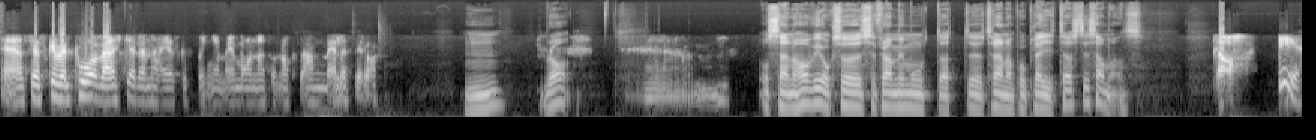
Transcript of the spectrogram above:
Eh, så jag ska väl påverka den här jag ska springa med imorgon att hon också anmäler sig då. Mm, bra. Och sen har vi också sett fram emot att uh, träna på Playitas tillsammans. Ja, det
